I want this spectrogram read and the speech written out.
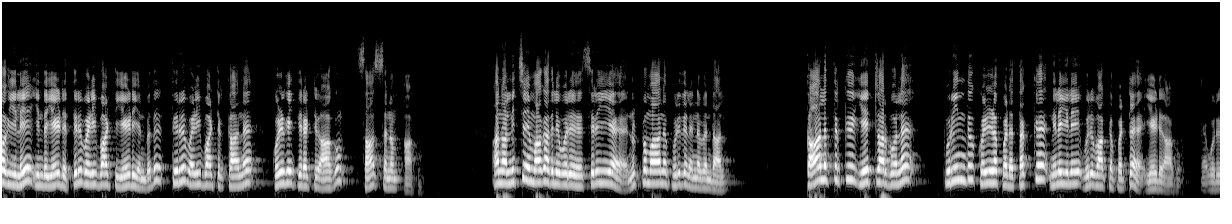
வகையிலே இந்த ஏடு திருவழிபாட்டு ஏடு என்பது திருவழிபாட்டிற்கான கொள்கை திரட்டு ஆகும் சாசனம் ஆகும். ஆனால் நிச்சயமாக அதில் ஒரு சிறிய நுட்பமான புரிதல் என்னவென்றால் காலத்திற்கு ஏற்றார் போல புரிந்து கொள்ளப்படத்தக்க நிலையிலே உருவாக்கப்பட்ட ஏடு ஆகும். ஒரு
